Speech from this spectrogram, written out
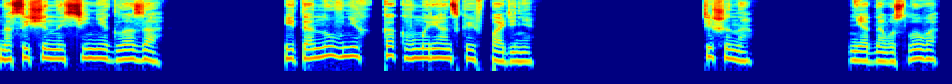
насыщенные синие глаза, и тону в них, как в Марианской впадине. Тишина. Ни одного слова.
